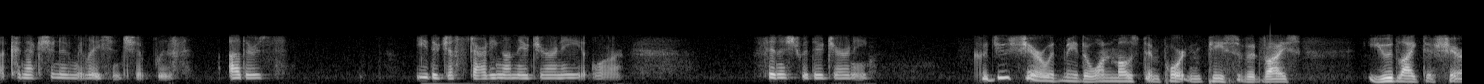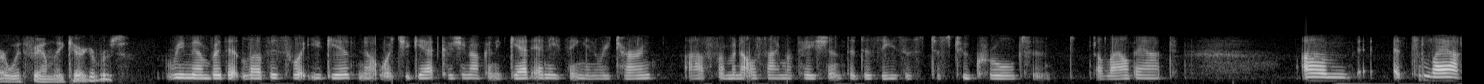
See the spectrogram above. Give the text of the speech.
a connection and relationship with others, either just starting on their journey or finished with their journey. Could you share with me the one most important piece of advice you'd like to share with family caregivers? Remember that love is what you give, not what you get, because you're not going to get anything in return uh, from an Alzheimer patient. The disease is just too cruel to, allow that. Um, to laugh.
